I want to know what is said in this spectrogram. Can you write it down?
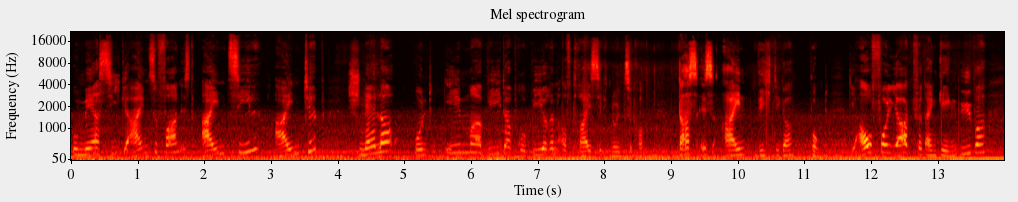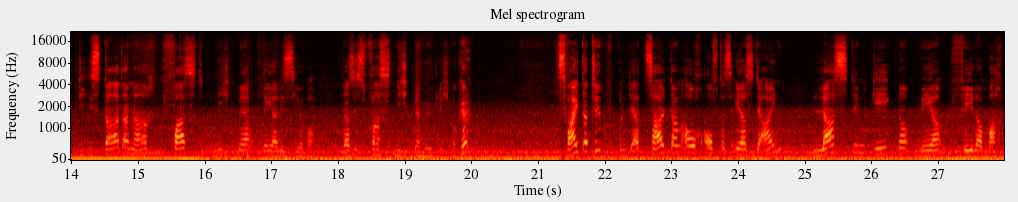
Um mehr Siege einzufahren, ist ein Ziel, ein Tipp, schneller und immer wieder probieren, auf 30-0 zu kommen. Das ist ein wichtiger Punkt. Die Aufholjagd für dein Gegenüber, die ist da danach fast nicht mehr realisierbar. Das ist fast nicht mehr möglich, okay? Zweiter Tipp, und der zahlt dann auch auf das erste ein, lass den Gegner mehr Fehler machen.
